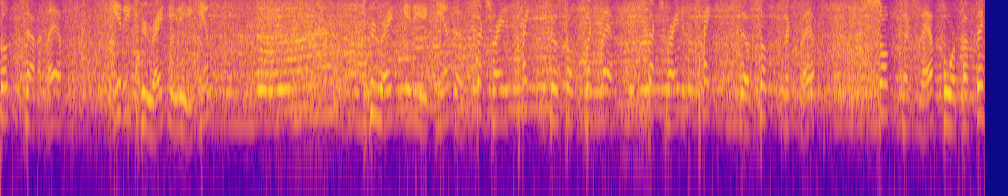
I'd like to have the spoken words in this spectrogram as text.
sudden 7 left. 82 right, 80 again. 2 right, 80 again. The 6 right, it tightens to sudden 6 left. 6 right, it tightens to sudden 6 left. Sudden 6 left, 450.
